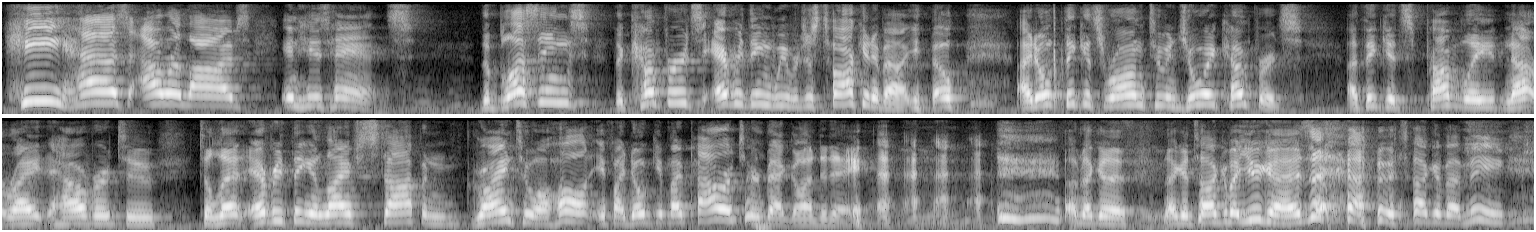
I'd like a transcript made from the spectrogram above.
He has our lives in His hands the blessings, the comforts, everything we were just talking about. You know, I don't think it's wrong to enjoy comforts. I think it's probably not right, however, to to let everything in life stop and grind to a halt if I don't get my power turned back on today. I'm not gonna not gonna talk about you guys. I'm gonna talk about me.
